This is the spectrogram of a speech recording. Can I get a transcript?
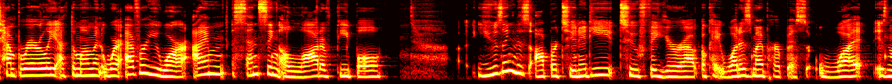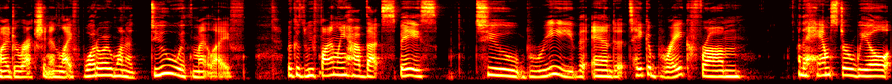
temporarily at the moment. Wherever you are, I'm sensing a lot of people using this opportunity to figure out okay, what is my purpose? What is my direction in life? What do I want to do with my life? Because we finally have that space to breathe and take a break from the hamster wheel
